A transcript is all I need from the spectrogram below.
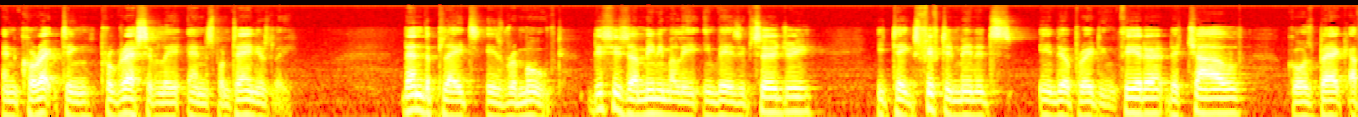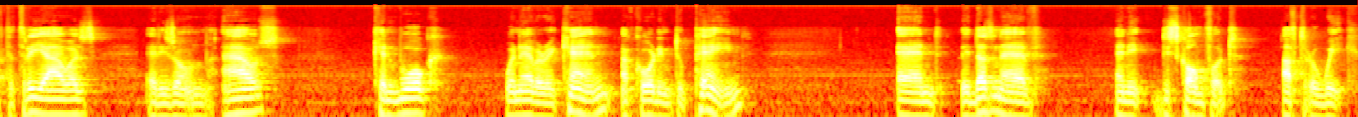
and correcting progressively and spontaneously. Then the plate is removed. This is a minimally invasive surgery. It takes 15 minutes in the operating theater. The child goes back after three hours at his own house can walk whenever it can according to pain and it doesn't have any discomfort after a week.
